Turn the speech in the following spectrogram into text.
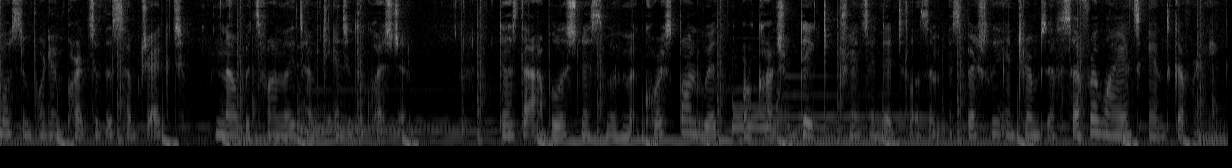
Most important parts of the subject, now it's finally time to answer the question Does the abolitionist movement correspond with or contradict transcendentalism, especially in terms of self reliance and governing?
